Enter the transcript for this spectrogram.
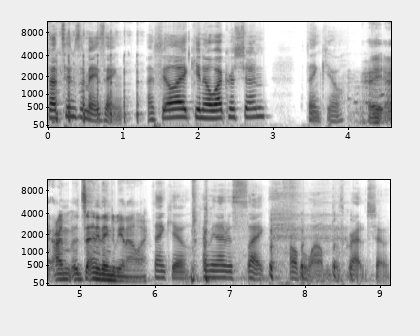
that seems amazing i feel like you know what christian thank you hey, I'm it's anything to be an ally. thank you i mean i'm just like overwhelmed with gratitude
